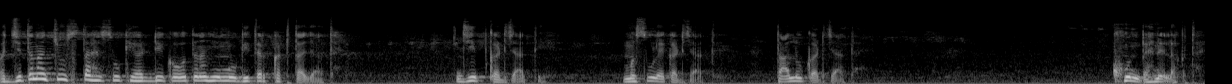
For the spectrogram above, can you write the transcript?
और जितना चूसता है सूखी हड्डी को, उतना ही मुँह भीतर कटता जाता है। जीप कट जाती है, मसूड़े कट जाते हैं, तालू कट जाता है। खून बहने लगता है।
